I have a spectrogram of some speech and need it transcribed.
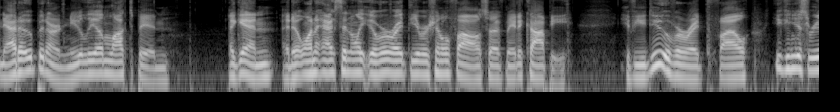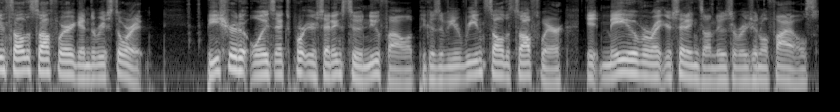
Now to open our newly unlocked bin. Again, I don't want to accidentally overwrite the original file, so I've made a copy. If you do overwrite the file, you can just reinstall the software again to restore it. Be sure to always export your settings to a new file, because if you reinstall the software, it may overwrite your settings on those original files.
